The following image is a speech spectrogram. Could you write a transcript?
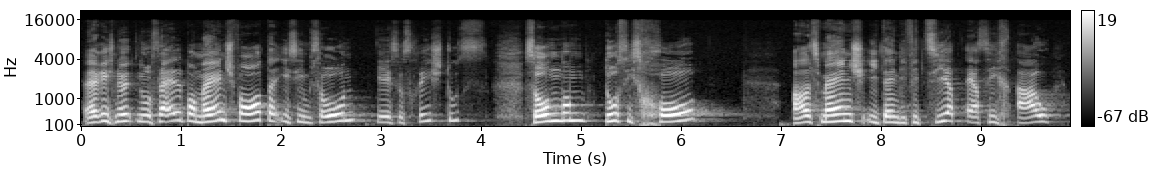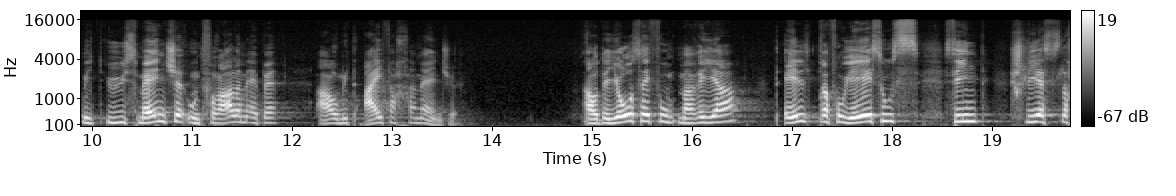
Er ist nicht nur selber Mensch geworden in seinem Sohn Jesus Christus, sondern durch sein Kommen als Mensch identifiziert er sich auch mit uns Menschen und vor allem eben auch mit einfachen Menschen. Auch der Josef und Maria, die Eltern von Jesus, sind schließlich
